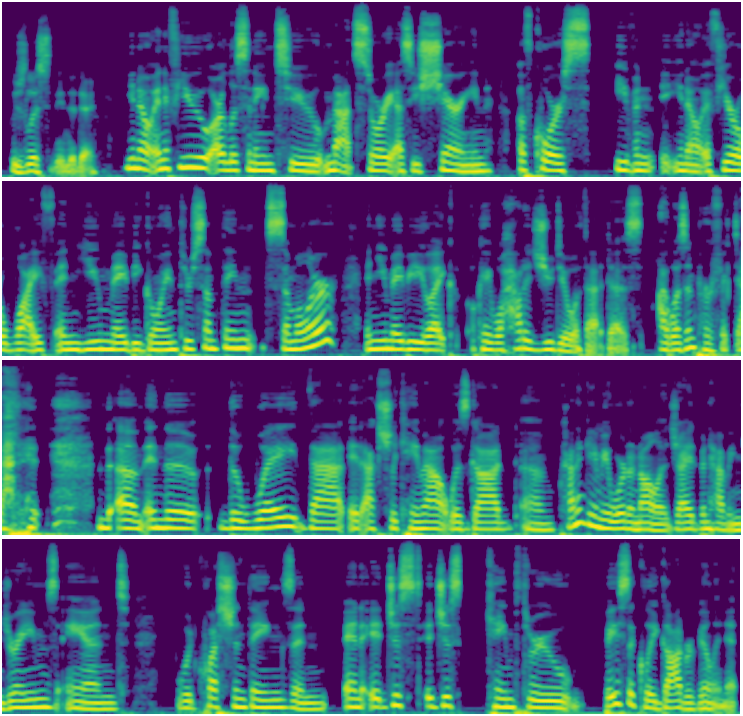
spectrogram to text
who's listening today. You know, and if you are listening to Matt's story as he's sharing, of course, even, you know, if you're a wife and you may be going through something similar and you may be like, okay, well, how did you deal with that, Des? I wasn't perfect at it. Um, and the, the way that it actually came out was God um, kind of gave me a word of knowledge. I had been having dreams and would question things and, and it just, it just came through basically God revealing it.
